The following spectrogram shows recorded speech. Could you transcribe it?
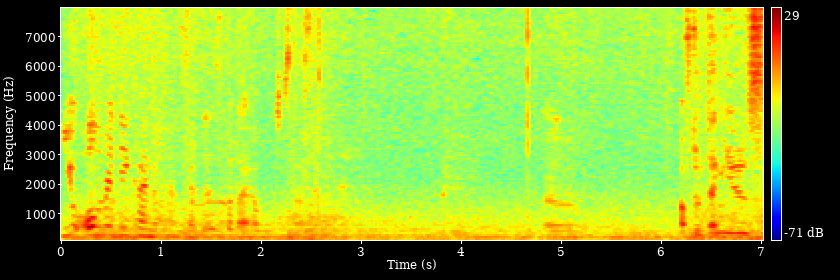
You already kind of answered this, but I, will just ask again. Uh, after 10 years,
